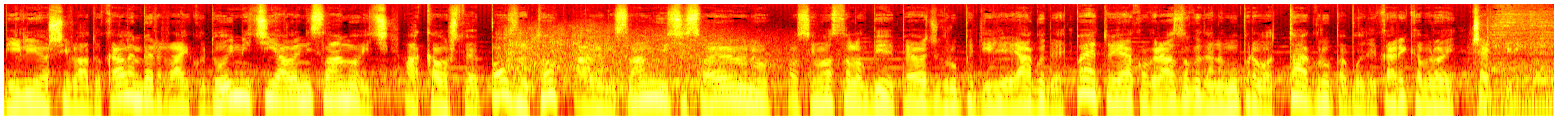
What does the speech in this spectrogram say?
bili još i Vlado Kalember, Rajko Dujmić i Alen Islamović. A kao što je poznato, Alen Islamović je svojevremeno, osim ostalog, bio i pevač grupe Divlje Jagode. Pa eto jakog razloga da nam upravo ta grupa bude karika broj 4.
